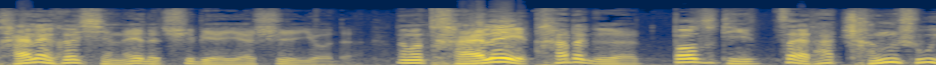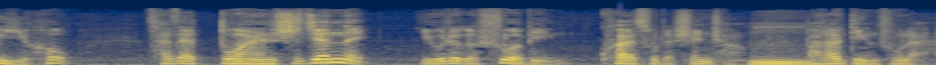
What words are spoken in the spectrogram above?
苔类和藓类的区别也是有的。那么苔类它这个孢子体在它成熟以后，才在短时间内由这个硕柄快速的伸长，嗯把它顶出来。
